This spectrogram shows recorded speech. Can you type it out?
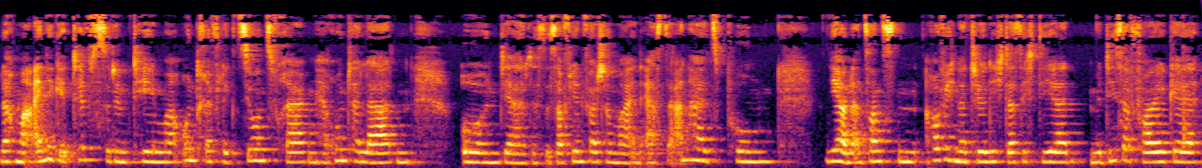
nochmal einige Tipps zu dem Thema und Reflexionsfragen herunterladen. Und ja, das ist auf jeden Fall schon mal ein erster Anhaltspunkt. Ja, und ansonsten hoffe ich natürlich, dass ich dir mit dieser Folge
